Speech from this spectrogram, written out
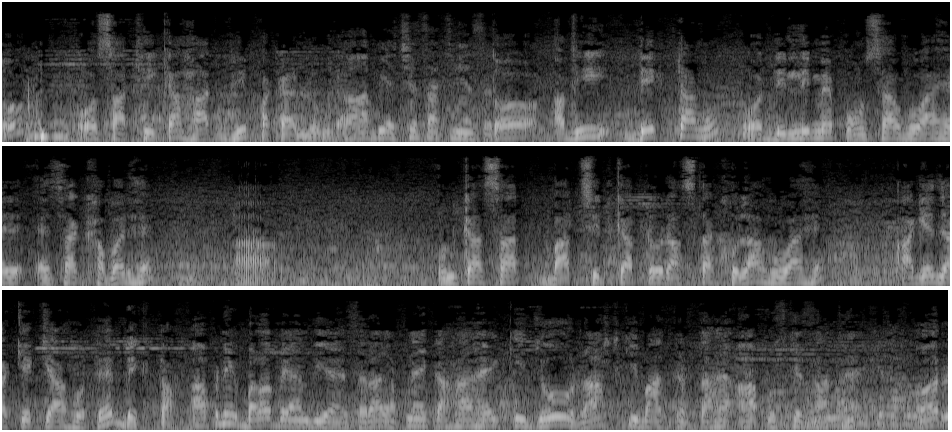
तो वो साथी का हाथ भी पकड़ लूँगा। आप भी अच्छे साथी हैं सर। तो अभी देखता हूँ वो दिल्ली में पहुँचा हुआ है ऐसा खबर है। आ, उनका साथ बातचीत का तो रास्ता खुला हुआ है। आगे जाके क्या होते हैं देखता आपने एक बड़ा बयान दिया है सर। आज आपने कहा है कि जो राष्ट्र की बात करता है आप उसके साथ हैं और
